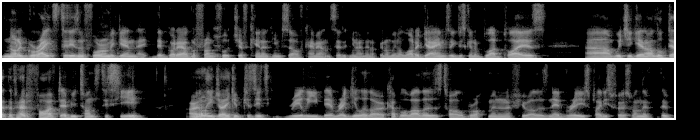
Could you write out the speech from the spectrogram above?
not a great season for them. Again, they've got out on the front foot. Jeff Kennett himself came out and said, you know, they're not going to win a lot of games. They're just going to blood players. Uh, which again, I looked at. They've had five debutants this year. Only Jacob because it's really their regular though. A couple of others, Tyler Brockman and a few others. Ned Reeves played his first one. They've, they've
